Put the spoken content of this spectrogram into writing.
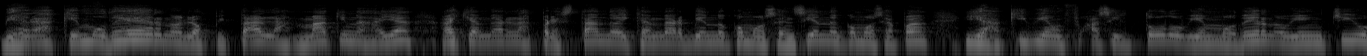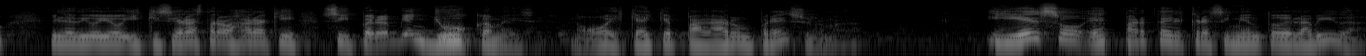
vieras qué moderno el hospital, las máquinas allá, hay que andarlas prestando, hay que andar viendo cómo se encienden, cómo se apagan. Y aquí bien fácil, todo bien moderno, bien chivo. Y le digo yo, ¿y quisieras trabajar aquí? Sí, pero es bien yuca, me dice. No, es que hay que pagar un precio, hermano. Y eso es parte del crecimiento de la vida.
